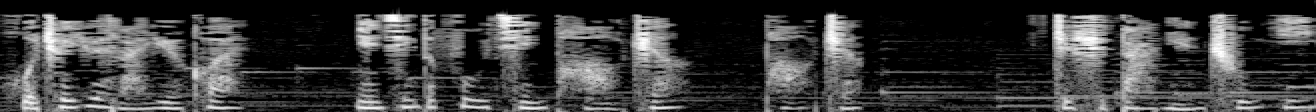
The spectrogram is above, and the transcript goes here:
火车越来越快，年轻的父亲跑着跑着。这是大年初一。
